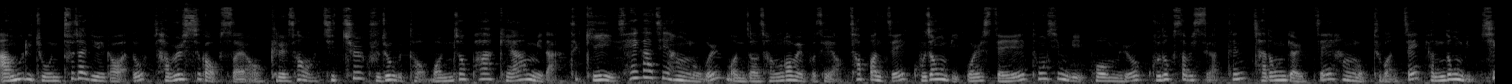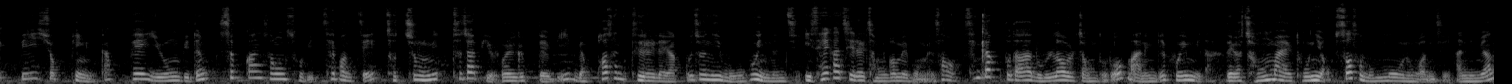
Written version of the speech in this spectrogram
아무리 좋은 투자 기회가 와도 잡을 수가 없어요. 그래서 지출 구조부터 먼저 파악해야 합니다. 특히 세 가지 항목을 먼저 점검해 보세요. 첫 번째, 고정비, 월세, 통신비, 보험료, 구독 서비스 같은 자동 결제 항목. 두 번째, 변동비, 식비, 쇼핑, 카페, 유용비 등 습관성 소비. 세 번째, 저축 및 투자 비율, 월급 대비 몇 퍼센트를 내가 꾸준히 모으고 있는지. 이 세 가지를 점검해 보면서 생각보다 놀라울 정도로 많은 게 보입니다. 내가 정말 돈이 없어서 못 모으는 건지 아니면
